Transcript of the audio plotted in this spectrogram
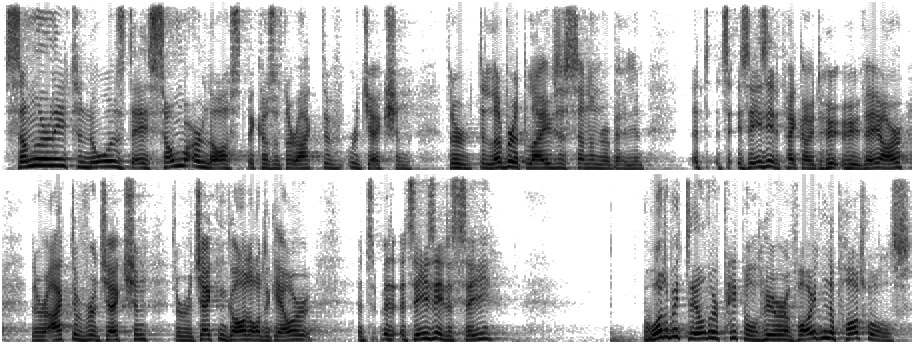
Similarly to Noah's day, some are lost because of their active rejection, their deliberate lives of sin and rebellion. It, it's, it's, easy to pick out who, who, they are. Their active rejection, they're rejecting God altogether. It's, it's easy to see. But what about the other people who are avoiding the potholes?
